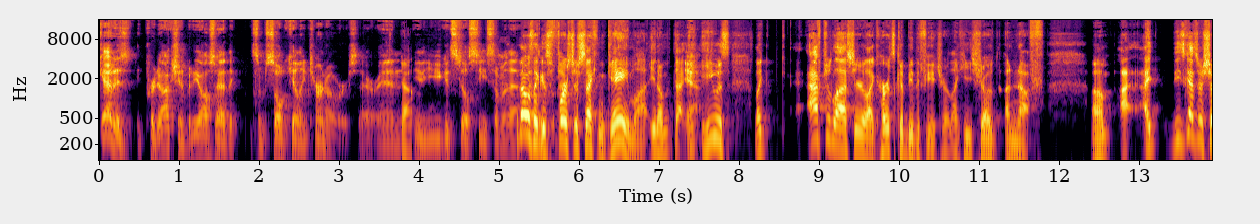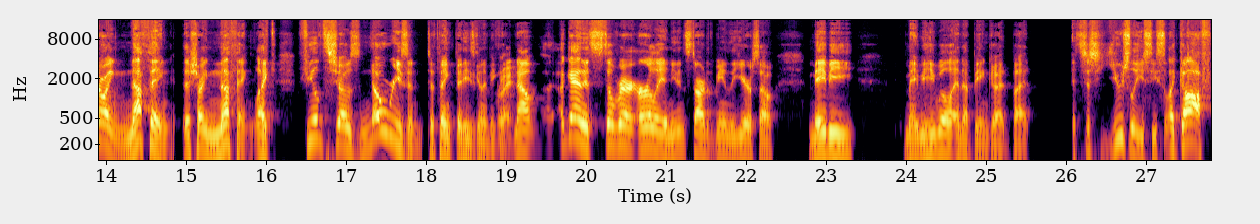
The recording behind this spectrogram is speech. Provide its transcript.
got his production, but he also had the, some soul killing turnovers there, and yeah. you, you, could still see some of that. But that was like his first or second game. You know, that, yeah. he, he was like after last year, like Hurts could be the future. Like he showed enough. Um, I, I, these guys are showing nothing. They're showing nothing. Like Fields shows no reason to think that he's going to be good. Right. Now, again, it's still very early, and he didn't start at the beginning of the year, so maybe, maybe he will end up being good. But it's just usually you see like Goff,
